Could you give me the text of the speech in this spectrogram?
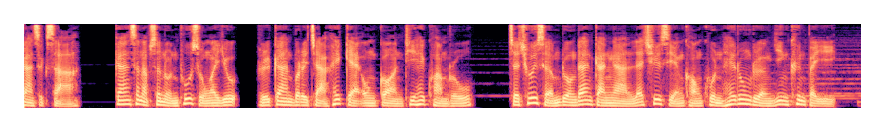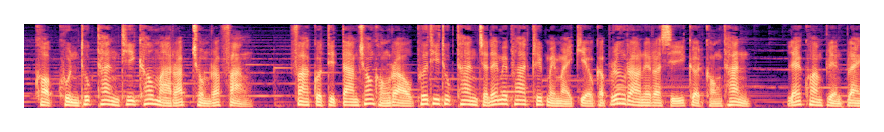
การศึกษา การสนับสนุนผู้สูงอายุ หรือการบริจาคให้แก่องค์กรที่ให้ความรู้ จะช่วยเสริมดวงด้านการงานและชื่อเสียงของคุณให้รุ่งเรืองยิ่งขึ้นไปอีก ขอบคุณทุกท่านที่เข้ามารับชมรับฟัง ฝากกดติดตามช่องของเราเพื่อที่ทุกท่านจะได้ไม่พลาดคลิปใหม่ๆ เกี่ยวกับเรื่องราวในราศีเกิดของท่าน และความเปลี่ยนแปลง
